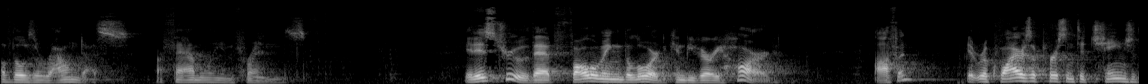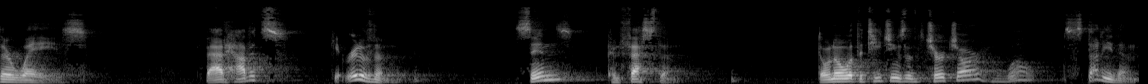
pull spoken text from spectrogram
of those around us, our family and friends. It is true that following the Lord can be very hard. Often, it requires a person to change their ways. Bad habits, get rid of them. Sins, confess them. Don't know what the teachings of the church are? Well, study them.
